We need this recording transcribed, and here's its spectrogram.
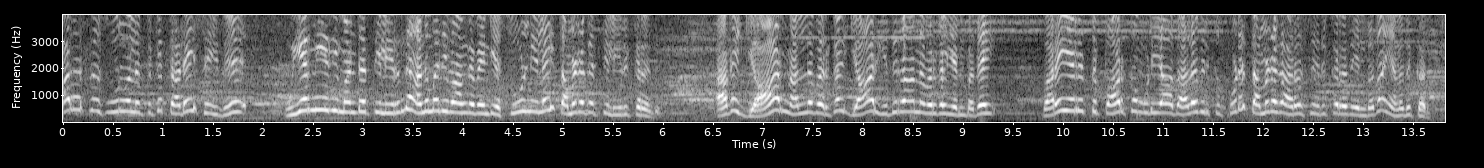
ஆர்எஸ்எஸ் ஊர்வலத்துக்கு தடை செய்து உயர்நீதிமன்றத்தில் இருந்து அனுமதி வாங்க வேண்டிய சூழ்நிலை தமிழகத்தில் இருக்கிறது. ஆக யார் நல்லவர்கள் யார் எதிரானவர்கள் என்பதை வரையறுத்து பார்க்க முடியாத அளவிற்கு கூட தமிழக அரசு இருக்கிறது என்பதுதான் எனது கருத்து.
